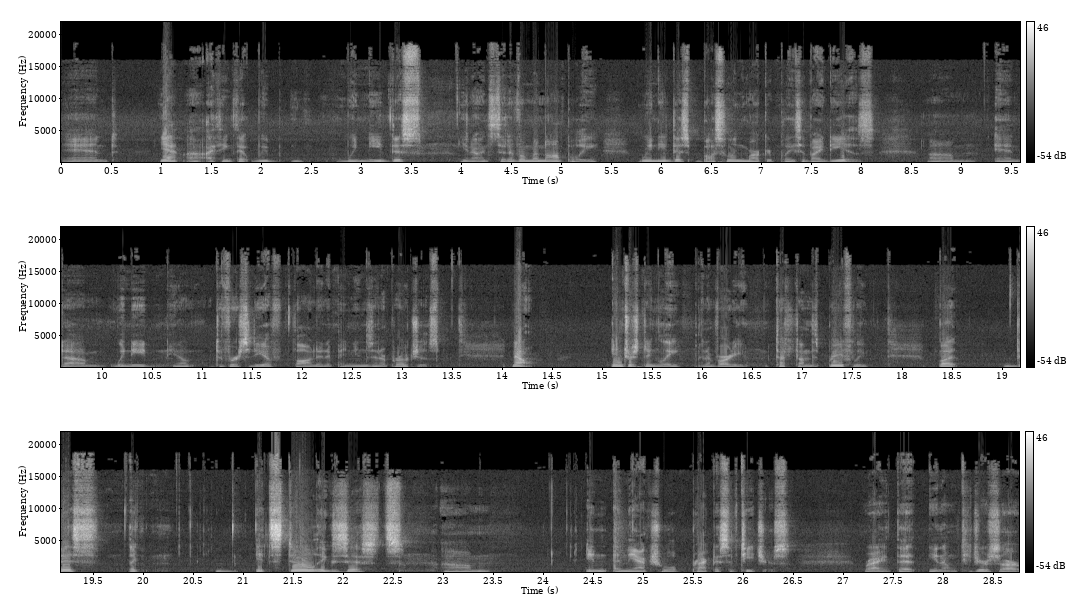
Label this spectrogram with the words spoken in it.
And yeah, I think that we we need this, you know, instead of a monopoly, we need this bustling marketplace of ideas. Um, and um, we need, you know, diversity of thought and opinions and approaches. Now, interestingly, and I've already touched on this briefly, but this, like, it still exists. Um, in in the actual practice of teachers right that you know teachers are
